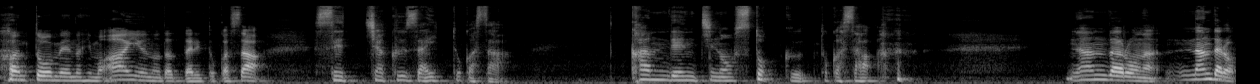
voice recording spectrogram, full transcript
半透明の紐。ああいうのだったりとかさ接着剤とかさ乾電池のストックとかさ なんだろうな、なんだろう。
